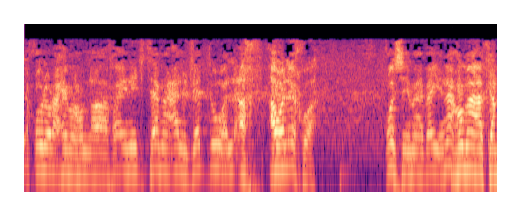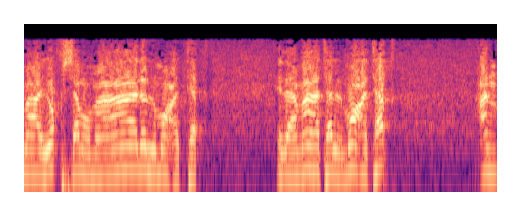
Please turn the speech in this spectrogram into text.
يقول رحمه الله فإن اجتمع الجد والأخ أو الإخوة قسم بينهما كما يقسم مال المعتق. إذا مات المعتق عن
